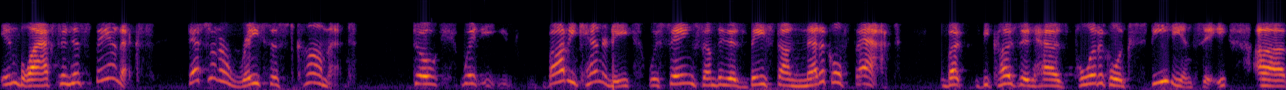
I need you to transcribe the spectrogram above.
in blacks and Hispanics. That's not a racist comment. So when Bobby Kennedy was saying something that's based on medical fact, but because it has political expediency, uh,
